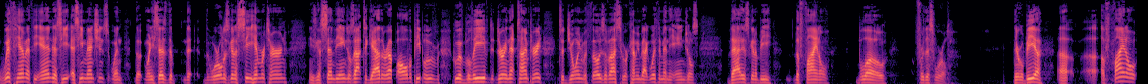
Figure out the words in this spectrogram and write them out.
with him at the end, as he as he mentions when the, when he says the, the, the world is going to see him return. He's going to send the angels out to gather up all the people who who have believed during that time period to join with those of us who are coming back with him and the angels. That is going to be the final blow for this world. There will be a, a, a final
